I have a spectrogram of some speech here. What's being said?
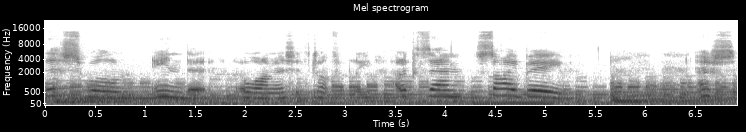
This will end it, Luana said uh, comfortably. Alakazam, Psybeam. Ash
